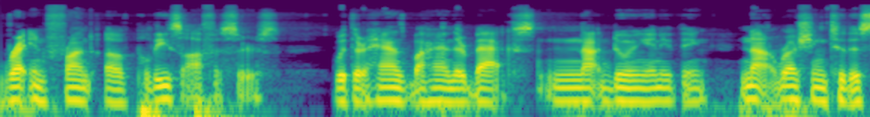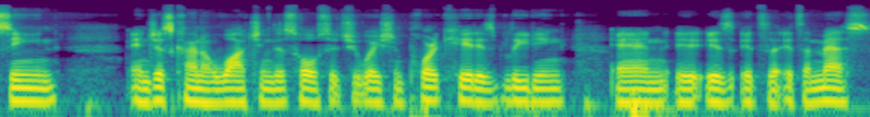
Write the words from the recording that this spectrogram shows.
right in front of police officers with their hands behind their backs, not doing anything, not rushing to the scene, and just kind of watching this whole situation. Poor kid is bleeding, and it is it's a it's a mess,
